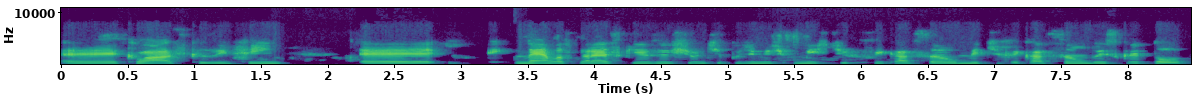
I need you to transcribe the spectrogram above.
é, clássicas, enfim, é, nelas parece que existe um tipo de mistificação, mitificação do escritor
